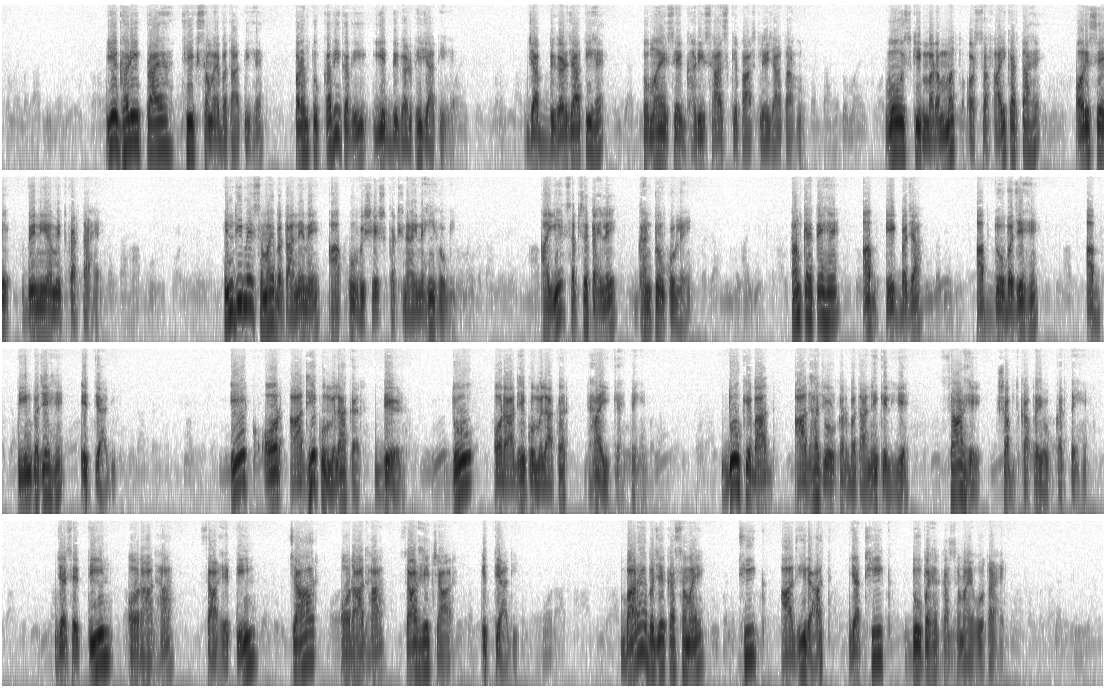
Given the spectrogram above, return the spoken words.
यह घड़ी प्रायः ठीक समय बताती है। परंतु कभी-कभी ये बिगड़ भी जाती है। जब बिगड़ जाती है तो मैं इसे घड़ी साज के पास ले जाता हूँ। वो इसकी मरम्मत और सफ़ाई करता है और इसे विनियमित करता है। हिंदी में समय बताने में आपको विशेष कठिनाई नहीं होगी। आइए सबसे पहले घंटों को लें। हम कहते हैं, अब एक बजा, अब दो बजे हैं, अब तीन बजे हैं, इत्यादि। एक और आधे को मिलाकर डेढ़, दो और आधे को मिलाकर ढाई कहते हैं। दो के बाद आधा जोड़कर बताने के लिए साढ़े शब्द का प्रयोग करते हैं। जैसे तीन और आधा, साढ़े तीन, चार और आधा, साढ़े चार, इत्यादि। बारह बजे का समय ठीक आधी रात या ठीक दोपहर का समय होता है।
